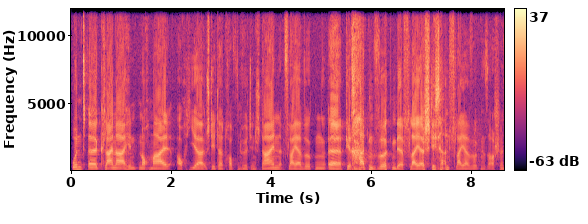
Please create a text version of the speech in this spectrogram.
Und äh, kleiner Hint nochmal, auch hier steht da Tropfen hüllt den Stein, Flyer wirken, äh, Piraten wirken, der Flyer steht an, Flyer wirken ist auch schön.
